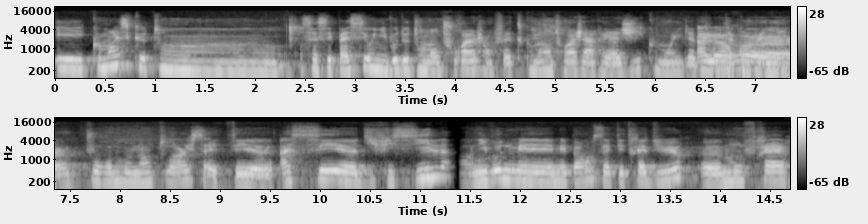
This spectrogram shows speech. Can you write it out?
Et comment est-ce que ton ça s'est passé au niveau de ton entourage en fait? Comment l'entourage a réagi? Comment il a pu t'accompagner? euh, Pour mon entourage, ça a été euh, assez euh, difficile. Au niveau de mes, mes, parents, ça a été très dur. mon frère,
